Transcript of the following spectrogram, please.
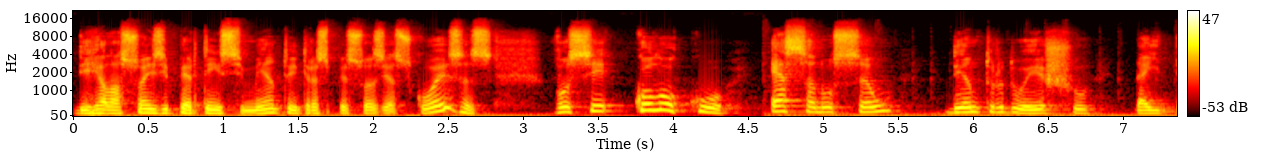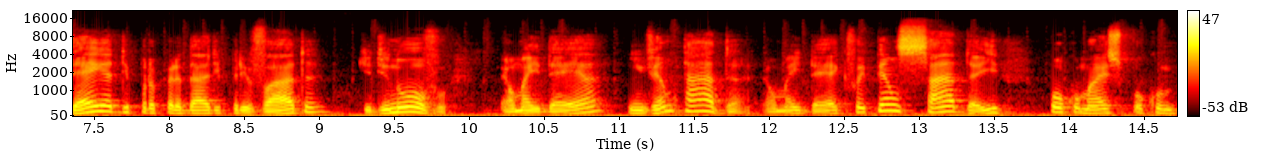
de relações de pertencimento entre as pessoas e as coisas, você colocou essa noção dentro do eixo da ideia de propriedade privada, que, de novo, é uma ideia inventada, é uma ideia que foi pensada aí pouco mais, pouco,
